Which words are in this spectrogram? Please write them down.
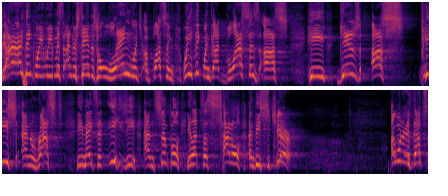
See, I, I think we, we misunderstand this whole language of blessing. We think when God blesses us, He gives us peace and rest he makes it easy and simple. He lets us settle and be secure. I wonder if that's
